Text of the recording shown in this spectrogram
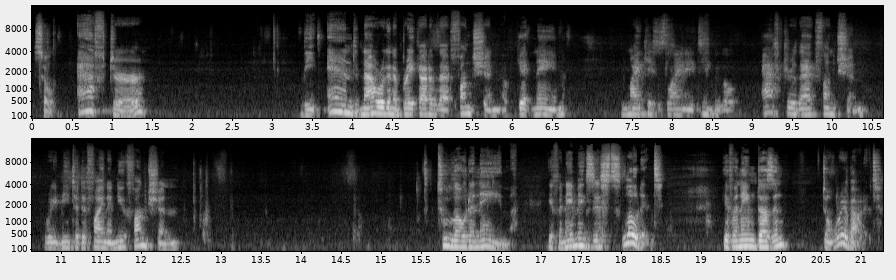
So after the end, now we're going to break out of that function of get name. In my case, it's line 18. We go after that function, we need to define a new function to load a name. If a name exists, load it. If a name doesn't, don't worry about it.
